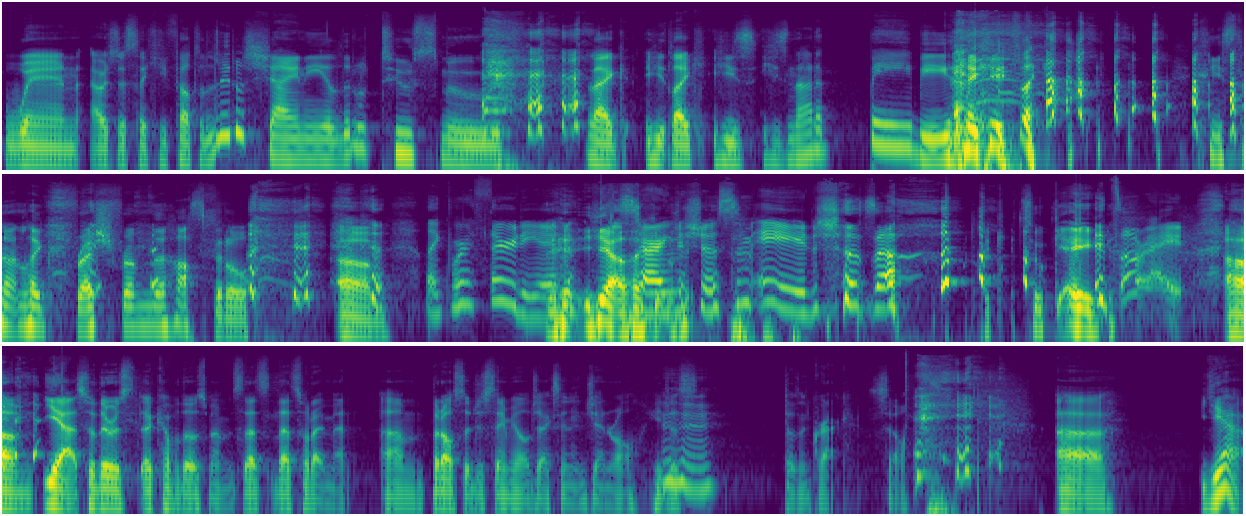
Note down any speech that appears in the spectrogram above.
when I was just like he felt a little shiny, a little too smooth. like he like he's he's not a baby. Like he's like he's not like fresh from the hospital. Um Like we're 30 and Yeah, like- starting to show some age. So like it's okay. it's all right. um yeah, so there was a couple of those moments. That's that's what I meant. Um but also just Samuel Jackson in general. He just Mm-hmm. doesn't crack. So uh yeah.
